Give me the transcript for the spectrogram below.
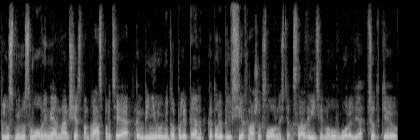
плюс-минус вовремя на общественном транспорте, комбинирую метрополитен, который при всех наших сложностях с развитием его в городе все-таки в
